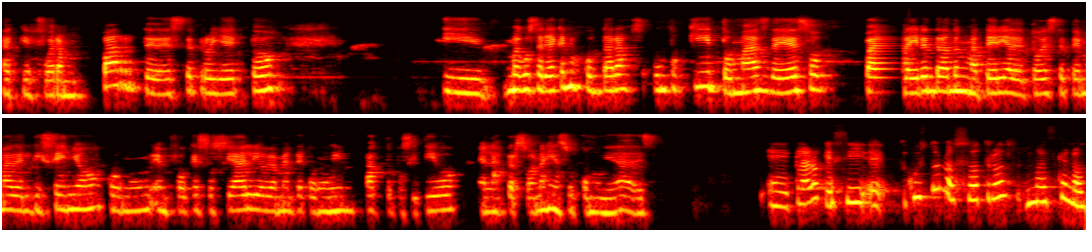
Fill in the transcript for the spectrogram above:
a que fueran parte de este proyecto. Y me gustaría que nos contaras un poquito más de eso para ir entrando en materia de todo este tema del diseño con un enfoque social y obviamente con un impacto positivo en las personas y en sus comunidades. Eh, claro que sí. Eh, justo nosotros no es que nos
